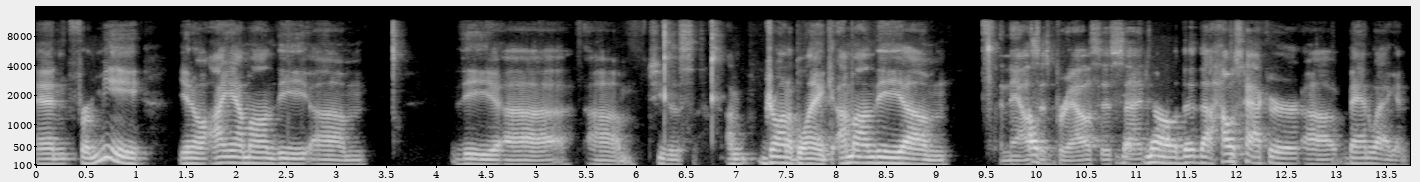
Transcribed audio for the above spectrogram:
And for me, you know, I am on the, um, the, uh, um, Jesus, I'm drawing a blank. I'm on the, um, analysis house, paralysis side? No, the, the house hacker uh, bandwagon.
